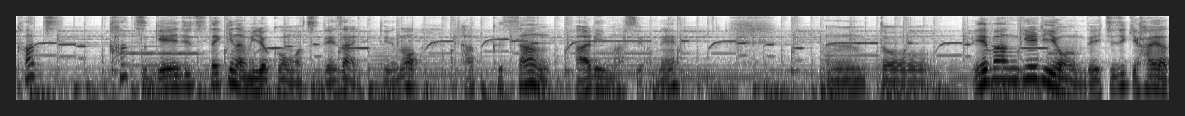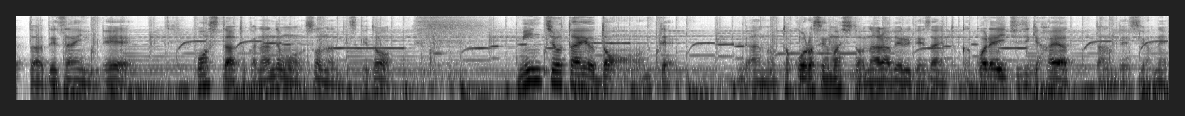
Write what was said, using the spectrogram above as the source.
かつかつ芸術的な魅力を持つデザインっていうのをたくさんありますよね。うんと「エヴァンゲリオン」で一時期流行ったデザインでポスターとか何でもそうなんですけど明朝体をドーンってあの所狭しと並べるデザインとかこれ一時期流行ったんですよね、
